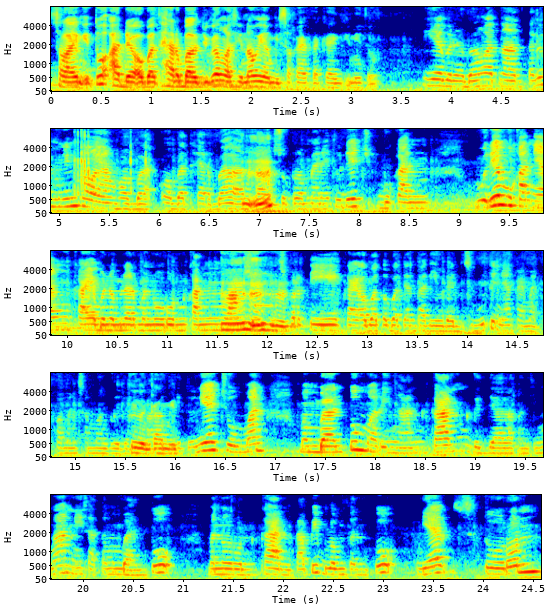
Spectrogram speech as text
Selain itu ada obat herbal juga nggak sih Nau yang bisa kayak efek kayak gini tuh? Iya benar banget. Nah, tapi mungkin kalau yang obat obat herbal atau suplemen itu dia bukan bu- dia bukan yang kayak benar-benar menurunkan langsung Mhm. seperti kayak obat-obat yang tadi udah disebutin ya kayak metformin sama Glutamate. glutamate gitu. Dia cuman membantu meringankan gejala kencing manis atau membantu menurunkan, tapi belum tentu dia turun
